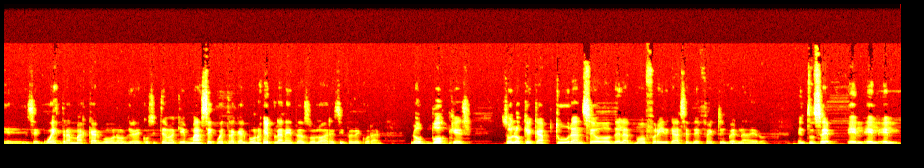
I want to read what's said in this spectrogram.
eh, secuestran más carbono, que el ecosistema que más secuestra carbono en el planeta son los arrecifes de coral. Los bosques son los que capturan CO2 de la atmósfera y gases de efecto invernadero. Entonces, el, el, el,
